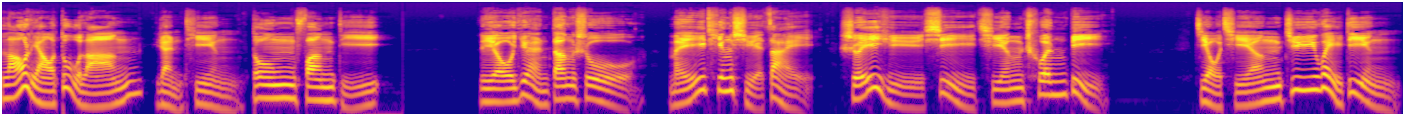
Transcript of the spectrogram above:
老了杜郎，忍听东风笛。柳院灯树，没听雪在，谁与戏清春碧？旧情居未定。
